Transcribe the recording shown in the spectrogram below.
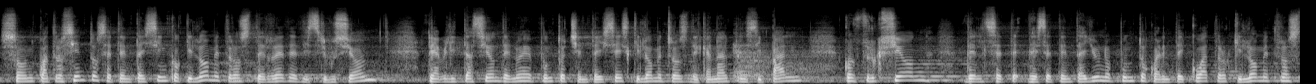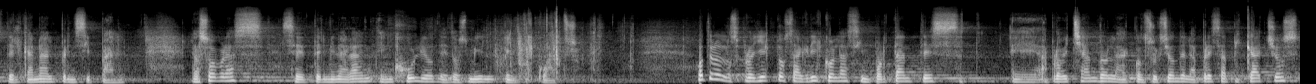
son 475 kilómetros de red de distribución, rehabilitación de 9.86 kilómetros de canal principal, construcción de 71.44 kilómetros del canal principal. Las obras se terminarán en julio de 2024. Otro de los proyectos agrícolas importantes, eh, aprovechando la construcción de la presa Picachos,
